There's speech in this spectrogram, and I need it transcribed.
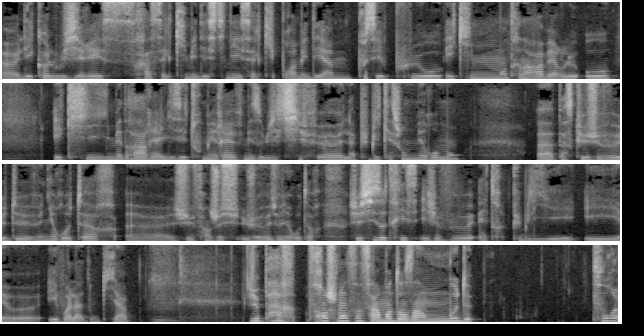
euh, l'école où j'irai sera celle qui m'est destinée, celle qui pourra m'aider à me pousser le plus haut et qui m'entraînera vers le haut et qui m'aidera à réaliser tous mes rêves, mes objectifs, euh, la publication de mes romans. Euh, parce que je veux devenir auteur, euh, je, veux devenir auteur, je suis autrice et je veux être publiée et, et voilà, donc il y a... Je pars franchement sincèrement dans un mood pour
